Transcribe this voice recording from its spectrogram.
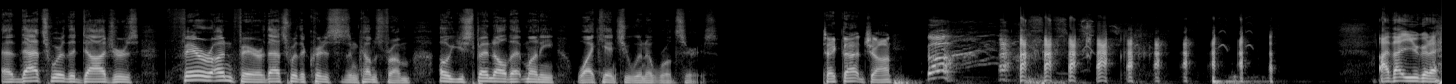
uh, that's where the Dodgers, fair or unfair, that's where the criticism comes from. Oh, you spend all that money. Why can't you win a World Series? Take that, John. I thought you were gonna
